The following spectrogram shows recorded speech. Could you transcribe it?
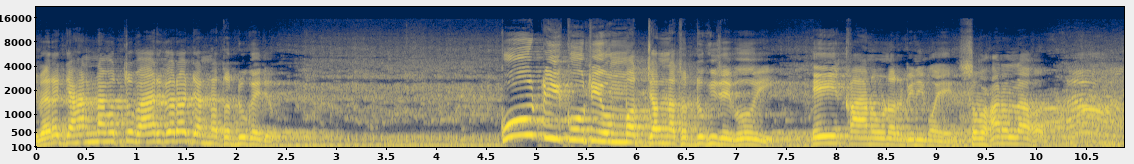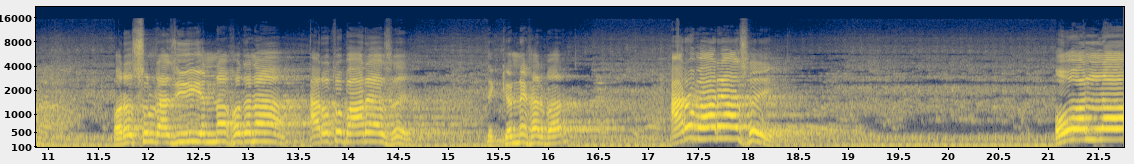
এবারে জাহান্নামত তো বাইর করো জান্নাত ঢুকাই দেব কোটি কোটি উম্মত জান্নাত ঢুকি যাবই এই কানুনের বিনিময়ে, সুবহানাল্লাহ। রসুল রাজি হইয়েন না খোদা না? আরও তো বারে আছে। দেখছেন না খারবার? আরও বারে আছে। ও আল্লাহ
